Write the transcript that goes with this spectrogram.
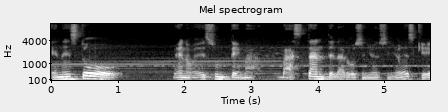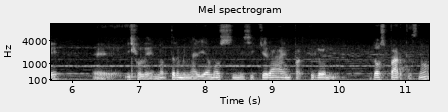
en esto, bueno, es un tema bastante largo, señores y señores, que, eh, híjole, no terminaríamos ni siquiera en partirlo en dos partes, ¿no?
